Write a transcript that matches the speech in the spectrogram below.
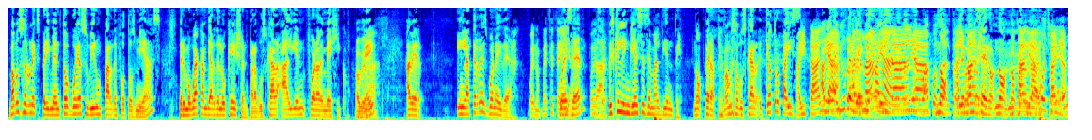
Vamos a hacer un experimento. Voy a subir un par de fotos mías, pero me voy a cambiar de location para buscar a alguien fuera de México. A ver. ¿ok? A ver, Inglaterra es buena idea. Bueno, métete ¿Puede ahí ya. ser? Puede Va. ser. Pues es que el inglés es de mal diente. No, espérate, vamos a buscar. ¿Qué otro país? A Italia. A ver, ayúdenme. ¿qué Alemania, país? Alemania, guapos, No, altos, alemán cero. No, no, para Italia, nada. España.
